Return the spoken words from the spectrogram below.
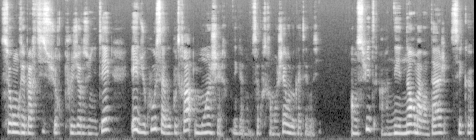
seront répartis sur plusieurs unités et du coup, ça vous coûtera moins cher également. Ça coûtera moins cher aux locataires aussi. Ensuite, un énorme avantage, c'est que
